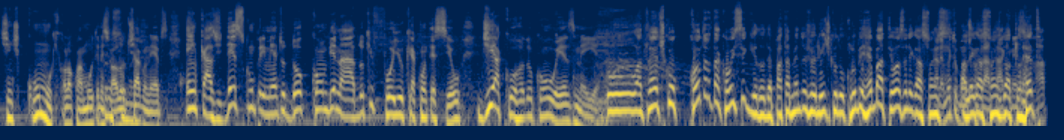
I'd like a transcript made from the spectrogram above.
Gente, como que coloca uma multa nesse valor, Thiago Neves? Em caso de descumprimento do combinado, que foi o que aconteceu de acordo com o ex-meia. O Atlético contra-atacou em seguida. O departamento jurídico do clube rebateu as alegações, Cara, é alegações do atleta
